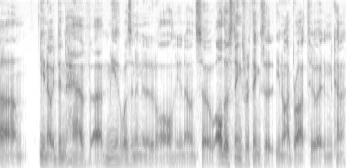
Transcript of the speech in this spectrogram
uh, um, you know, it didn't have uh, Mia wasn't in it at all, you know, and so all those things were things that you know I brought to it, and kind of,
